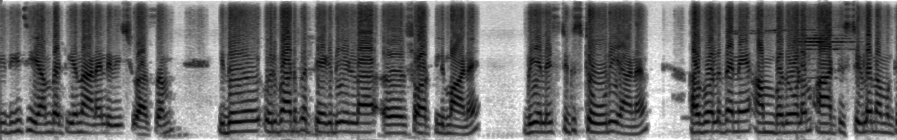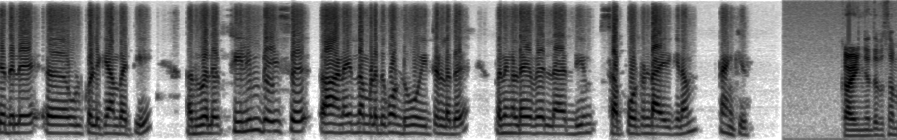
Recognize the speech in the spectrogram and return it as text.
രീതിയിൽ ചെയ്യാൻ പറ്റിയെന്നാണ് എന്റെ വിശ്വാസം. ഇത് ഒരുപാട് പ്രത്യേകതയുള്ള ഷോർട്ട് ഫിലിമാണ്. റിയലിസ്റ്റിക് സ്റ്റോറിയാണ്. അതുപോലെ തന്നെ അമ്പതോളം ആർട്ടിസ്റ്റുകളെ നമുക്കിതിൽ ഉൾക്കൊള്ളിക്കാൻ പറ്റി. അതുപോലെ ഫിലിം ബേസ് ആണ് നമ്മളിത് കൊണ്ടുപോയിട്ടുള്ളത്. അപ്പൊ നിങ്ങളുടെ എല്ലാവരുടെയും സപ്പോർട്ട് ഉണ്ടായിരിക്കണം. താങ്ക് കഴിഞ്ഞ ദിവസം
